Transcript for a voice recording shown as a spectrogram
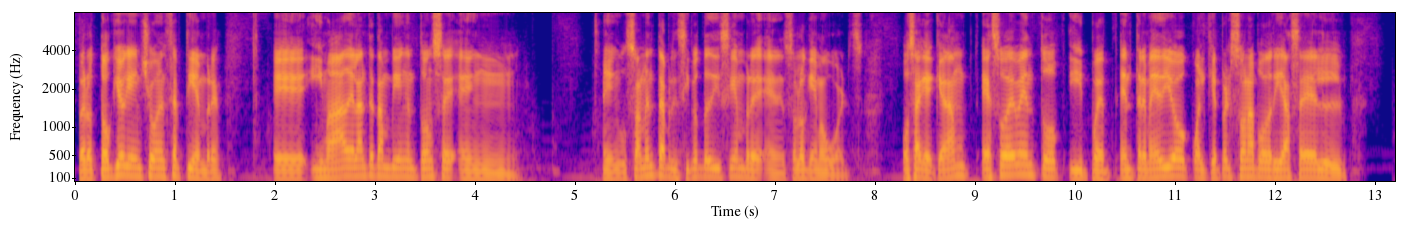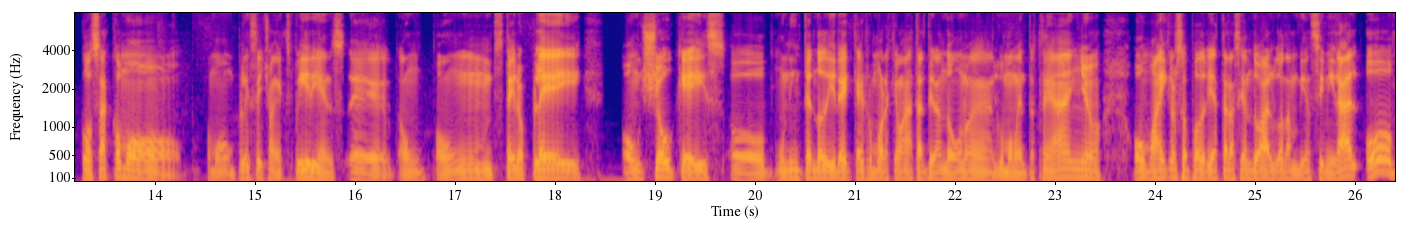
Pero Tokyo Game Show en septiembre. Eh, y más adelante también entonces en, usualmente a principios de diciembre en solo Game Awards. O sea que quedan esos eventos y pues entre medio cualquier persona podría hacer cosas como, como un PlayStation Experience eh, o, un, State of Play o un showcase o un Nintendo Direct, hay rumores que van a estar tirando uno en algún momento este año, o Microsoft podría estar haciendo algo también similar, o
